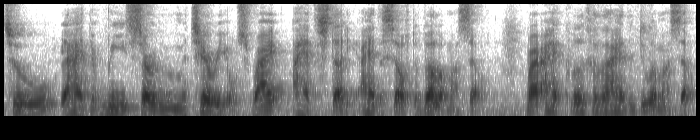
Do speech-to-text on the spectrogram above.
to, I had to read certain materials, right? I had to study. I had to self develop myself, right? I had, because I had to do it myself.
